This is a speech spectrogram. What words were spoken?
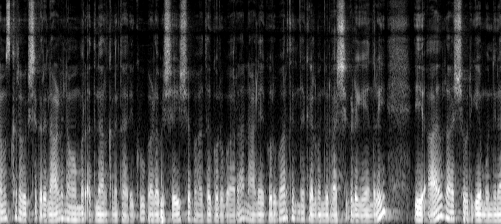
ನಮಸ್ಕಾರ ವೀಕ್ಷಕರೇ. ನಾಳೆ ನವೆಂಬರ್ ಹದಿನಾಲ್ಕನೇ ತಾರೀಕು ಬಹಳ ವಿಶೇಷವಾದ ಗುರುವಾರ. ನಾಳೆ ಗುರುವಾರದಿಂದ ಕೆಲವೊಂದು ರಾಶಿಗಳಿಗೆ ಅಂದರೆ ಈ ಆರು ರಾಶಿಯವರಿಗೆ ಮುಂದಿನ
